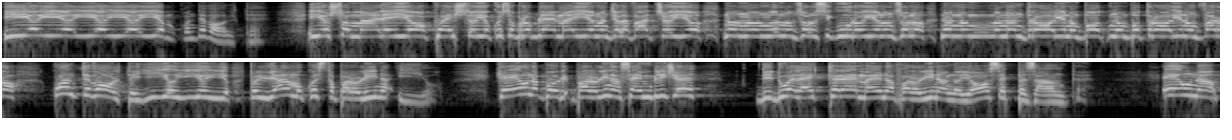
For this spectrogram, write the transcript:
Io, io, io, io, io, quante volte? Io sto male, io ho questo, io ho questo problema, io non ce la faccio, io non, non, non sono sicuro, io non, sono, non andrò, io non, po non potrò, io non farò. Quante volte io, io, io, togliamo questa parolina io, che è una parolina semplice di due lettere, ma è una parolina noiosa e pesante. È, una,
